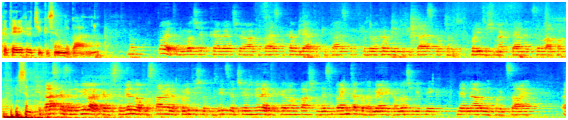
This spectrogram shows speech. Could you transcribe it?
katerih reči, ki se nam dogajajo. No? No, Povejte, mogoče kaj več o kitajsko, kaj gledate kitajsko, oziroma kaj vidite kitajsko kot politični akter, recimo, ampak Mislim. kitajska je zanimiva, ker se vedno postavi na politično pozicijo, če gledajte, kaj vam paše. Ne se pravi, tako da Amerika noče biti nek mednarodni policaj, Uh,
